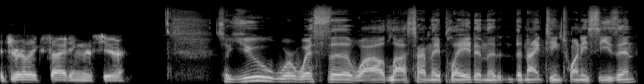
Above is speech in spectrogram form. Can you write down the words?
It's really exciting this year. So you were with the Wild last time they played in the, the 1920 season,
